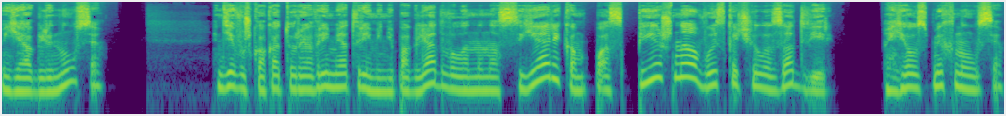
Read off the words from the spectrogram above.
Я оглянулся. Девушка, которая время от времени поглядывала на нас с Яриком, поспешно выскочила за дверь. Я усмехнулся.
